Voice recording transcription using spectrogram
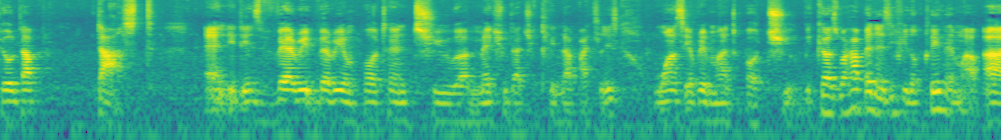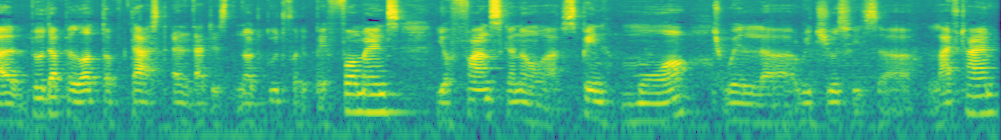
build up dust. And it is very very important to uh, make sure that you clean up at least once every month or two. Because what happens is if you don't clean them up uh, build up a lot of dust and that is not good for the performance. Your fans gonna uh, spin more which will uh, reduce his uh, lifetime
